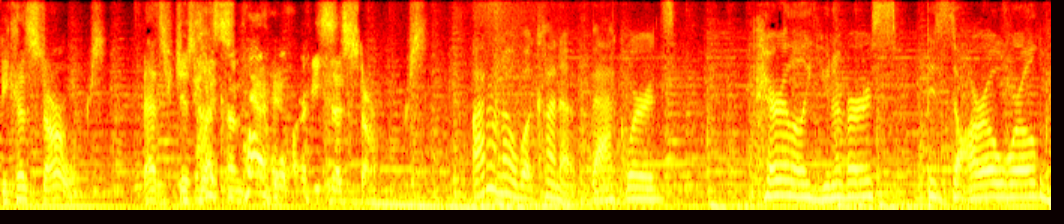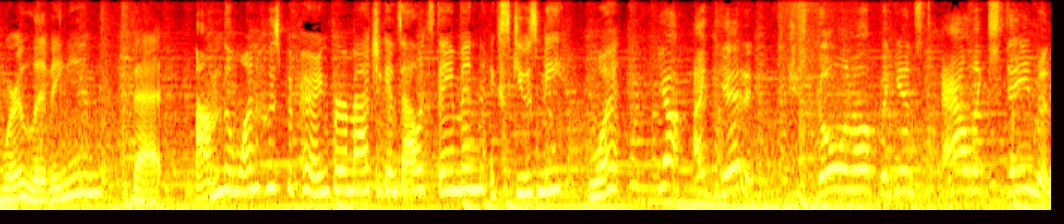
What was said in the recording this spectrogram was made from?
Because Star Wars. That's just because what comes Star Wars. Because Star Wars. I don't know what kind of backwards parallel universe, bizarro world we're living in that I'm the one who's preparing for a match against Alex Damon? Excuse me? What? Yeah, I get it. She's going up against Alex Damon.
